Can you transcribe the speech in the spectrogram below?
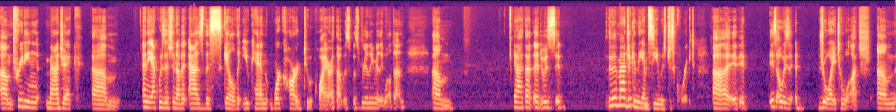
um, treating magic um, and the acquisition of it as this skill that you can work hard to acquire. I thought was was really really well done. Um, yeah, I thought it was it, the magic in the MCU is just great. Uh, it, it is always a joy to watch. Um,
